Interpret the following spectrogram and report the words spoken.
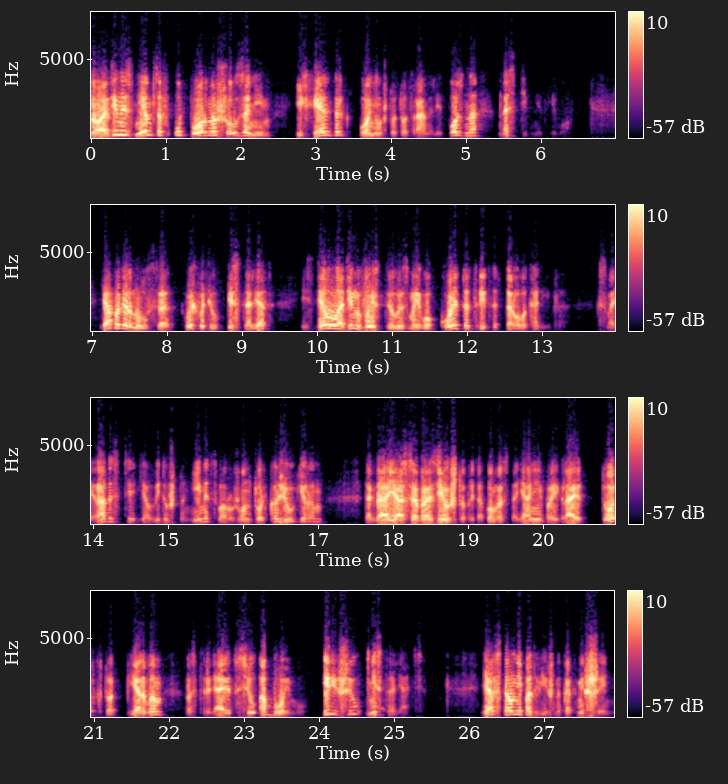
но один из немцев упорно шел за ним, и Хельберг понял, что тот рано или поздно настигнет его. Я повернулся, выхватил пистолет и сделал один выстрел из моего кольта 32-го калибра. К своей радости я увидел, что немец вооружен только люгером. Тогда я сообразил, что при таком расстоянии проиграет тот, кто первым расстреляет всю обойму, и решил не стрелять. Я встал неподвижно, как мишень.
